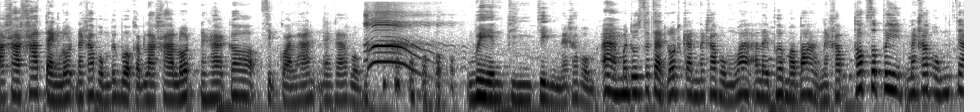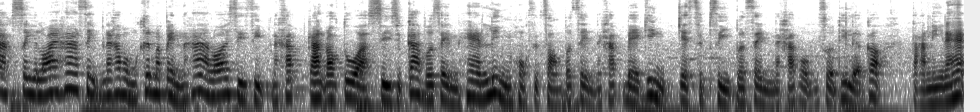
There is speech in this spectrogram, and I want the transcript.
ราคาค่าแต่งรถนะครับผมไปบวกกับราคารถนะฮะก็ 10 กว่าล้านนะครับผม เวนจริง ๆ นะครับผม อะ มาดูสเตตรถกันนะครับผมว่าอะไรเพิ่มมาบ้างนะครับ ท็อปสปีดนะครับผมจาก 450 นะครับผมขึ้นมาเป็น 540 นะครับ การออกตัว 49% handling 62%นะครับ braking 74%นะครับผม ส่วนที่เหลือก็ตามนี้นะฮะ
